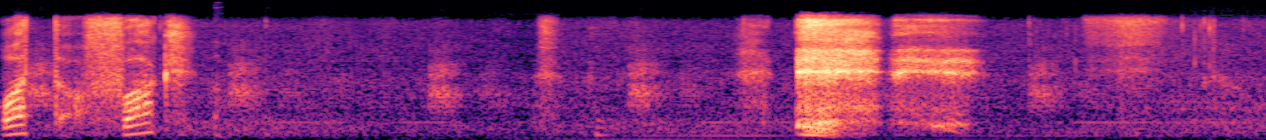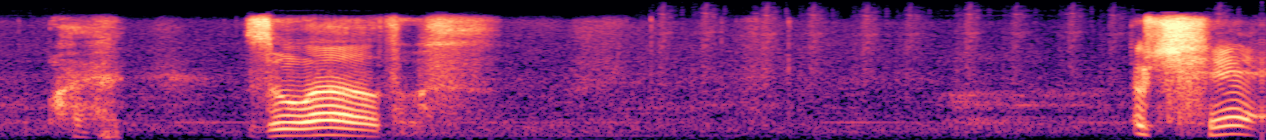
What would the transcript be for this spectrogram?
what the fuck? so alto. Oh shit.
